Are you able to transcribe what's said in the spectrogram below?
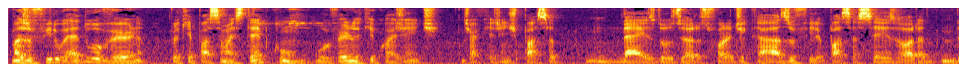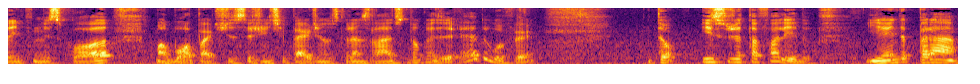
mas o filho é do governo, porque passa mais tempo com o governo do que com a gente. Já que a gente passa 10, 12 horas fora de casa, o filho passa 6 horas dentro da escola, uma boa parte disso a gente perde nos translados, então quer dizer, é do governo. Então, isso já está falido. E ainda para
